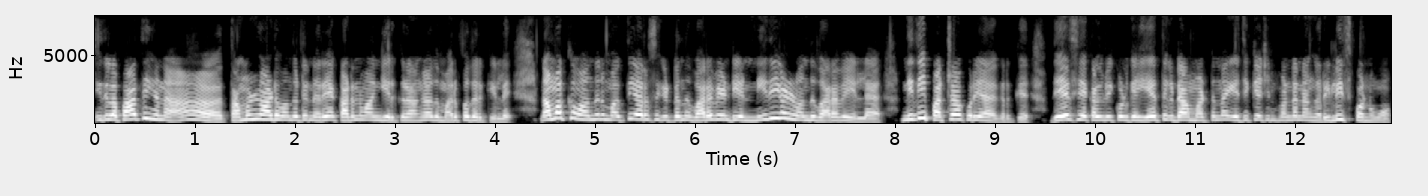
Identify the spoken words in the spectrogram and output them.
இதுல பாத்தீங்கன்னா, தமிழ்நாடு வந்துட்டு நெறைய கடன் வாங்கி இருக்கிறாங்க. அது மறுப்பதற்கு இல்லை. நமக்கு வந்து மத்திய அரசு கிட்ட இருந்து வர வேண்டிய நிதிகள் வந்து வரவே இல்ல. நிதி பற்றாக்குறையா இருக்கு. தேசிய கல்விக் கொள்கை ஏத்துக்கிட்டா மட்டும் தான் எஜுகேஷன் ஃபண்ட நாங்க ரிலீஸ் பண்ணுவோம்.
